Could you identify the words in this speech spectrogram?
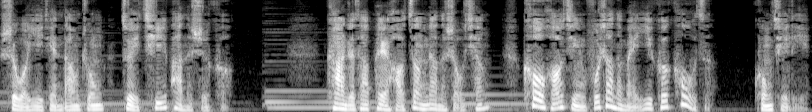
是我一天当中最期盼的时刻，看着他配好锃亮的手枪，扣好警服上的每一颗扣子，空气里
